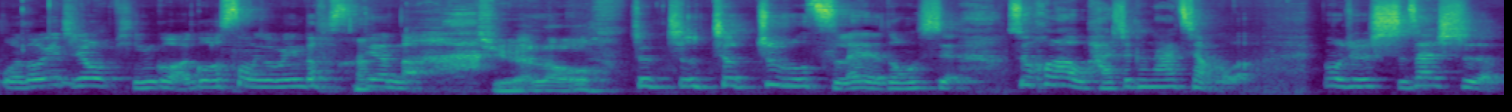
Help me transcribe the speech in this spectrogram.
我都一直用苹果，给我送一个 Windows 电脑，绝喽！就就就诸如此类的东西。所以后来我还是跟他讲了，因为我觉得实在是。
